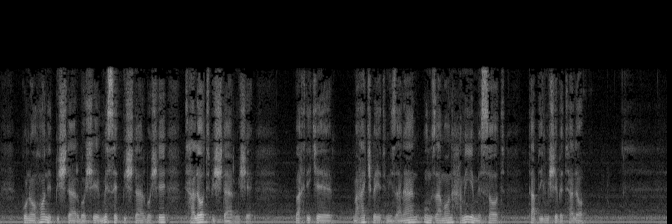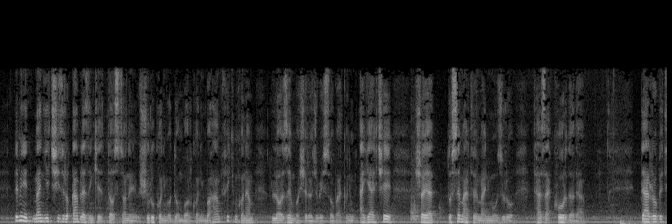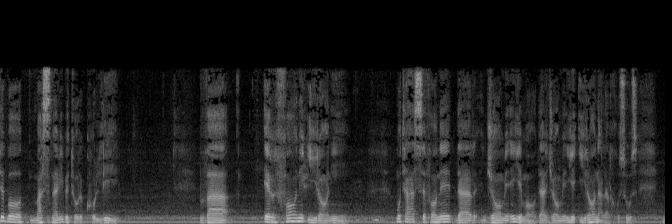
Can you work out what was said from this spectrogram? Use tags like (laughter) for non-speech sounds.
گناهانت بیشتر باشه مثت بیشتر باشه تلات بیشتر میشه. وقتی که محک بهت می‌زنن اون زمان همه مسات تبدیل میشه به طلا. ببینید من یه چیزی رو قبل از اینکه داستان شروع کنیم و دنبال کنیم با هم فکر می‌کنم لازم باشه راجبش صحبت کنیم. اگرچه شاید دو سه مرتبه من این موضوع رو تذکر دادم. در رابطه با مصنوی به طور کلی و عرفان ایرانی متاسفانه در جامعه ما در جامعه ایران علل خصوص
